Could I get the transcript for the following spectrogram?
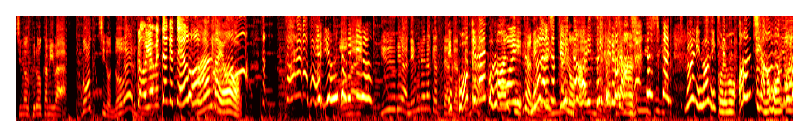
ちの黒髪はぼっちのノワールだばやめてあげてよ。なんだよ。お前ゆうべは眠れなかったんだえって怖くない？このアンチ。めちゃめちゃツイッター張り付いてるじゃん。確かに。何何これもうアンチなの本当に。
